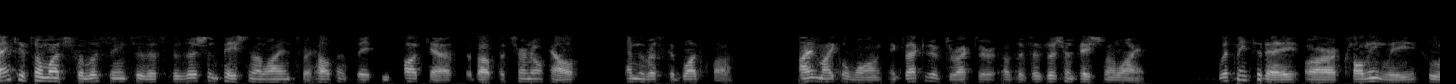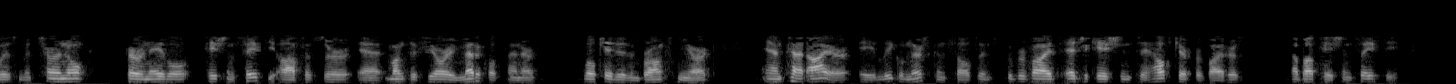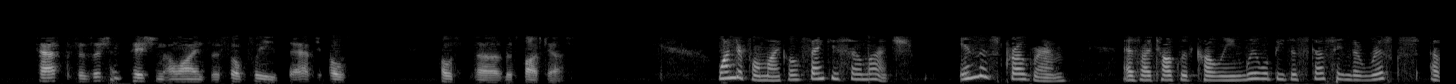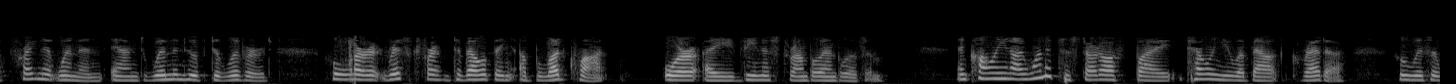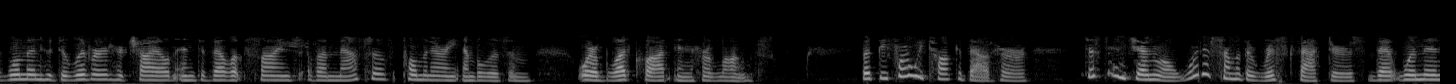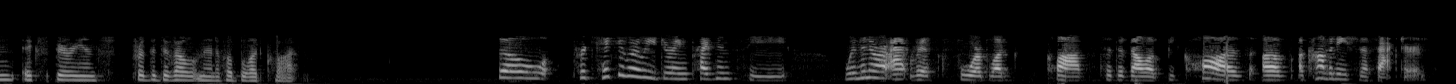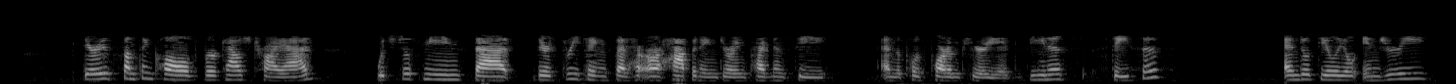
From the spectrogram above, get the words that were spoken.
Thank you so much for listening to this Physician Patient Alliance for Health and Safety podcast about maternal health and the risk of blood clots. I'm Michael Wong, Executive Director of the Physician Patient Alliance. With me today are Colleen Lee, who is Maternal Perinatal Patient Safety Officer at Montefiore Medical Center, located in Bronx, New York, and Pat Iyer, a legal nurse consultant who provides education to healthcare providers about patient safety. Pat, the Physician Patient Alliance is so pleased to have you host host uh, this podcast. Wonderful, Michael. Thank you so much. In this program, as I talk with Colleen, we will be discussing the risks of pregnant women and women who have delivered who are at risk for developing a blood clot or a venous thromboembolism. And Colleen, I wanted to start off by telling you about Greta, who was a woman who delivered her child and developed signs of a massive pulmonary embolism or a blood clot in her lungs. But before we talk about her, just in general, what are some of the risk factors that women experience for the development of a blood clot? So, particularly during pregnancy, women are at risk for blood clots to develop because of a combination of factors. Something called Virchow's triad, which just means that there's three things that are happening during pregnancy and the postpartum period venous stasis, endothelial injury,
